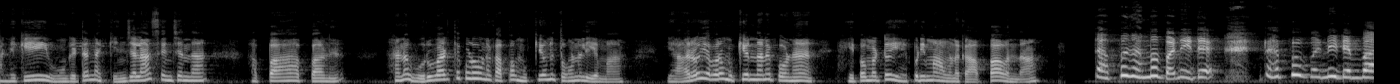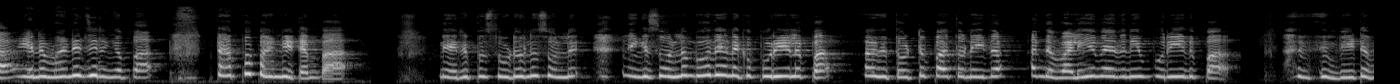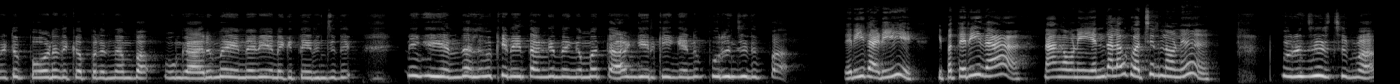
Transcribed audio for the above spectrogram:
அன்னைக்கு உங்ககிட்ட நான் கெஞ்சலாம் செஞ்சேன்தான் அப்பா அப்பான்னு. ஆனால் ஒரு வார்த்தை கூட உனக்கு அப்பா முக்கியம்னு தோணலையேம்மா. யாரோ எவரோ முக்கியம் தானே போனேன் இப்போ மட்டும் எப்படிம்மா உனக்கு அப்பா வந்தான்? தப்பு தாம்மா பண்ணிட்டேன். தப்பு பண்ணிட்டேன்ப்பா என்னை மன்னிச்சிருங்கப்பா. தப்பு பண்ணிட்டேன்ப்பா நெருப்பு சுடுன்னு சொல்லு. நீங்கள் சொல்லும்போது எனக்கு புரியலப்பா. அது தொட்டு பார்த்தோன்னே தான் அந்த வலிய வேதனையும் புரியுதுப்பா. வீட்டை விட்டு போனதுக்கு அப்புறம் தான்ப்பா உங்கள் அருமை என்னன்னு எனக்கு தெரிஞ்சுது. நீங்கள் எந்த அளவுக்கு என்னை தங்க தங்கமாக தாங்கியிருக்கீங்கன்னு புரிஞ்சுதுப்பா. தெரியுதாடி? இப்போ தெரியுதா? நாங்கள் உன்னை எந்த அளவுக்கு வச்சிருந்தோன்னு? புரிஞ்சிருச்சுமா?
